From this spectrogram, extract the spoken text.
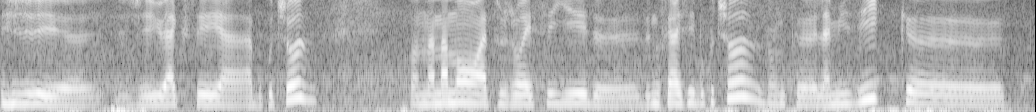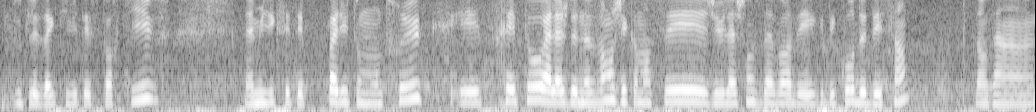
j'ai euh, eu accès à, beaucoup de choses. Ma maman a toujours essayé de, nous faire essayer beaucoup de choses, donc euh, la musique, toutes les activités sportives. La musique, c'était pas du tout mon truc. Et très tôt, à l'âge de 9 ans, j'ai commencé, j'ai eu la chance d'avoir des, cours de dessin dans un,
